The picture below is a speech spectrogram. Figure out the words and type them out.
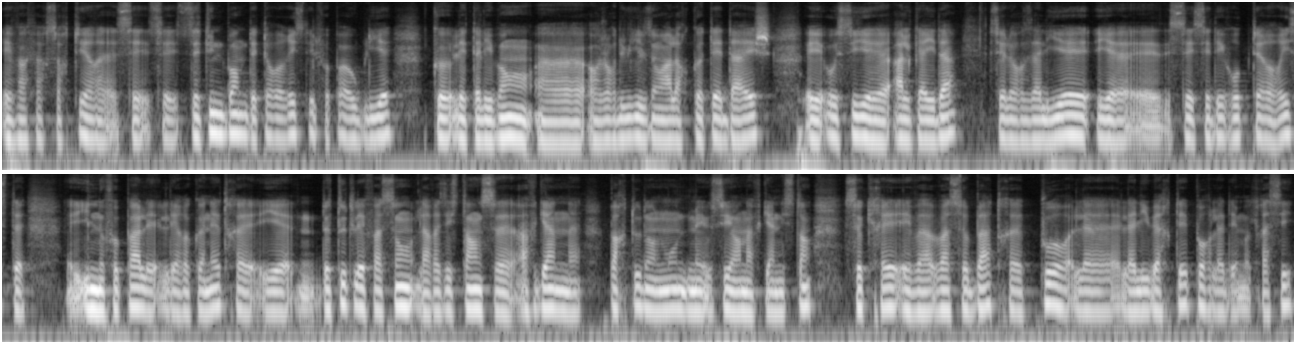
et va faire sortir. Euh, c'est une bande de terroristes. Il ne faut pas oublier que les talibans, aujourd'hui, ils ont à leur côté Daesh et aussi Al-Qaïda c'est leurs alliés et c'est des groupes terroristes. Il ne faut pas les, reconnaître. Et de toutes les façons, la résistance afghane partout dans le monde, mais aussi en Afghanistan, se crée et va, va se battre pour la, liberté, pour la démocratie,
